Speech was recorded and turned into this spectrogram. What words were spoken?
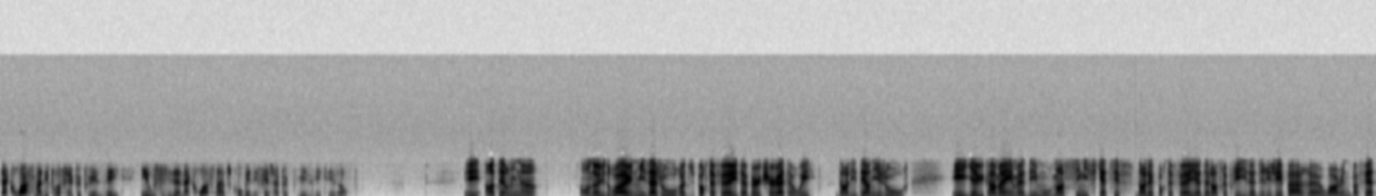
d'accroissement des profits un peu plus élevés et aussi d'un accroissement du co-bénéfice un peu plus élevé que les autres. Et en terminant, on a eu droit à une mise à jour du portefeuille de Berkshire Hathaway dans les derniers jours. Et il y a eu quand même des mouvements significatifs dans le portefeuille de l'entreprise dirigée par euh, Warren Buffett.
